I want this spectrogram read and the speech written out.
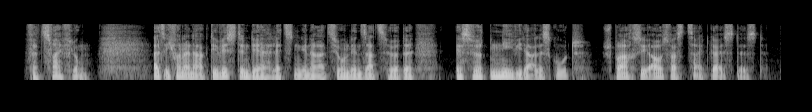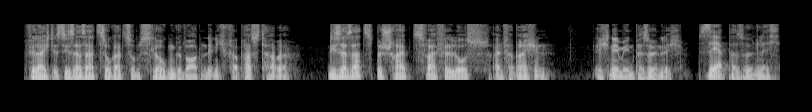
Verzweiflung. Als ich von einer Aktivistin der letzten Generation den Satz hörte, es wird nie wieder alles gut, sprach sie aus, was Zeitgeist ist. Vielleicht ist dieser Satz sogar zum Slogan geworden, den ich verpasst habe. Dieser Satz beschreibt zweifellos ein Verbrechen. Ich nehme ihn persönlich. Sehr persönlich.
